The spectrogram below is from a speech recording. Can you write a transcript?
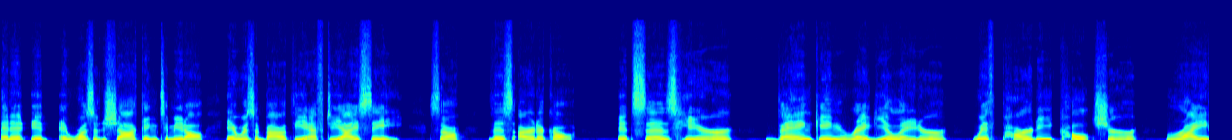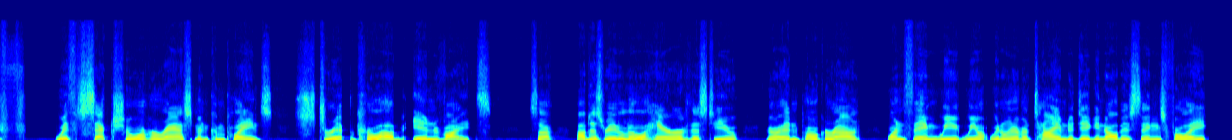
and it, it, it wasn't shocking to me at all. It was about the FDIC. So this article, it says here, banking regulator with party culture rife with sexual harassment complaints, strip club invites. So I'll just read a little hair of this to you. Go ahead and poke around. one thing we we we don't have a time to dig into all these things fully,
